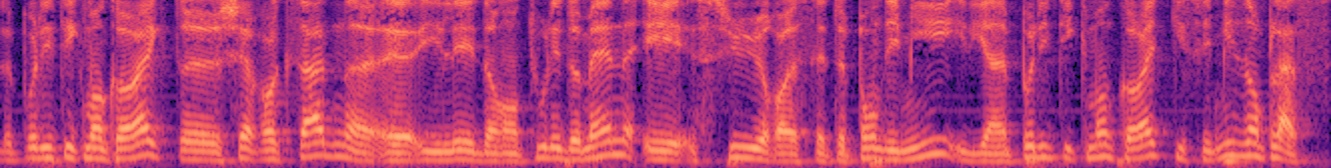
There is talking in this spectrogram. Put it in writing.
le politiquement correct, euh, chère Roxane, euh, il est dans tous les domaines et sur euh, cette pandémie, il y a un politiquement correct qui s'est mis en place,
